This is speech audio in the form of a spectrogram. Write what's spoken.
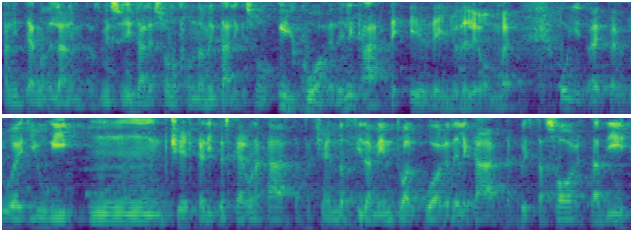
all'interno dell'anime trasmesso in Italia sono fondamentali, che sono il cuore delle carte e il regno delle ombre. Ogni 3x2 Yugi mm, cerca di pescare una carta facendo affidamento al cuore delle carte, a questa sorta di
